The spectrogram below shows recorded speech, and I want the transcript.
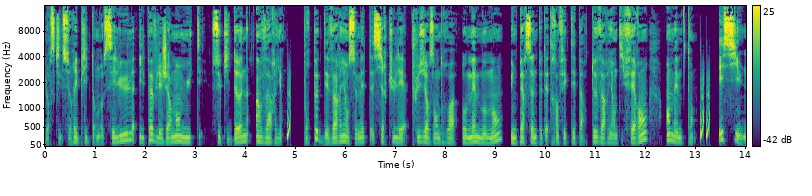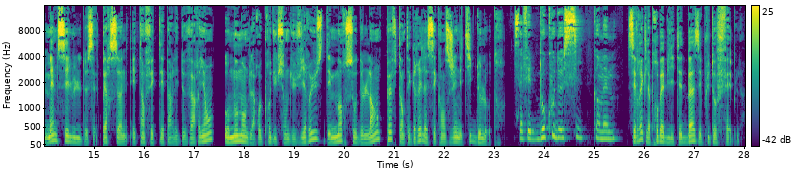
Lorsqu'ils se répliquent dans nos cellules, ils peuvent légèrement muter, ce qui donne un variant. Pour peu que des variants se mettent à circuler à plusieurs endroits au même moment, une personne peut être infectée par deux variants différents en même temps. Et si une même cellule de cette personne est infectée par les deux variants, au moment de la reproduction du virus, des morceaux de l'un peuvent intégrer la séquence génétique de l'autre. Ça fait beaucoup de si quand même. C'est vrai que la probabilité de base est plutôt faible,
